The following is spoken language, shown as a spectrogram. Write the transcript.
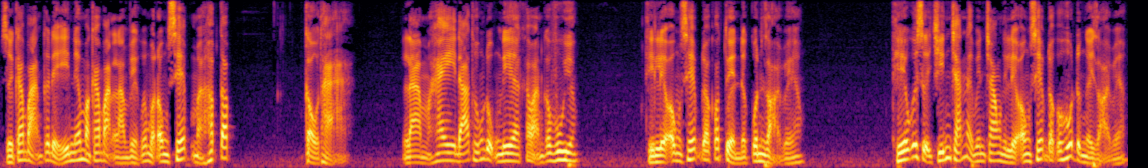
Rồi các bạn cứ để ý, nếu mà các bạn làm việc với một ông sếp mà hấp tấp cầu thả, làm hay đá thúng đụng nia, các bạn có vui không? Thì liệu ông sếp đó có tuyển được quân giỏi về không? Thiếu cái sự chín chắn ở bên trong thì liệu ông sếp đó có hút được người giỏi về không?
